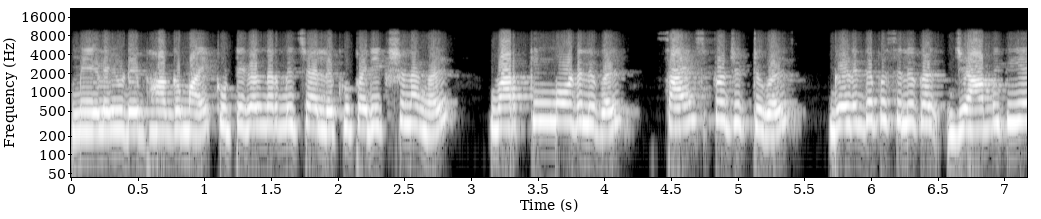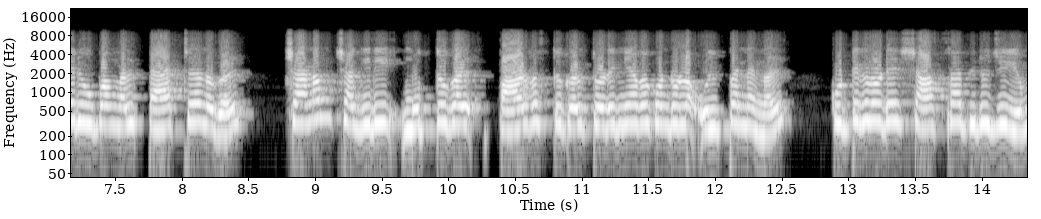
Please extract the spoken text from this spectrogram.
മേളയുടെ ഭാഗമായി കുട്ടികൾ നിർമ്മിച്ച ലഘു പരീക്ഷണങ്ങൾ വർക്കിംഗ് മോഡലുകൾ സയൻസ് പ്രൊജക്ടുകൾ ഗണിത പസിലുകൾ ജാമിതീയ രൂപങ്ങൾ പാറ്റേണുകൾ ചണം ചകിരി മുത്തുകൾ പാഴ്വസ്തുക്കൾ തുടങ്ങിയവ കൊണ്ടുള്ള ഉൽപ്പന്നങ്ങൾ കുട്ടികളുടെ ശാസ്ത്രാഭിരുചിയും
